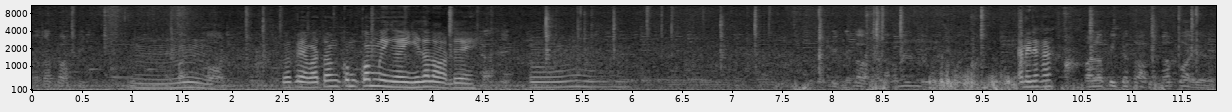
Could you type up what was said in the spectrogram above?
แล้วก็ทอดปิดอืปัดมก่อนก็แปลว่าต้องก้มๆเงยๆอย่างนี้ตลอดเลยใช่อืมปิดกระสอบแล้วเราก็ไม่ต้องดูอะไรนะคะพอเราปิดกระสอบเราก็ปล่อยเลย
